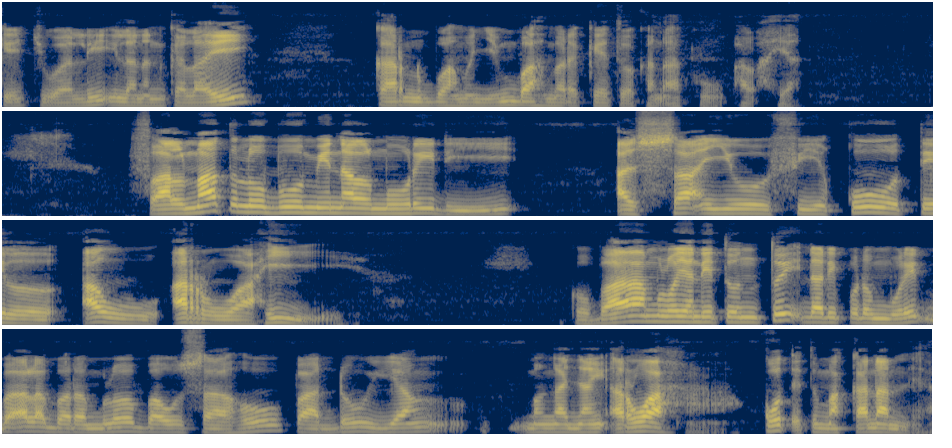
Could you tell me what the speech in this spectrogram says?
kecuali ilanan kalai karena buah menyembah mereka itu akan aku. Al-ayat. Fal matlubu minal muridi as-sa'yu fi qutil au arwahi Ko baramlo yang dituntui daripada murid bala baramlo bausahu padu yang menganyangi arwah. Kut itu makanan ya.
